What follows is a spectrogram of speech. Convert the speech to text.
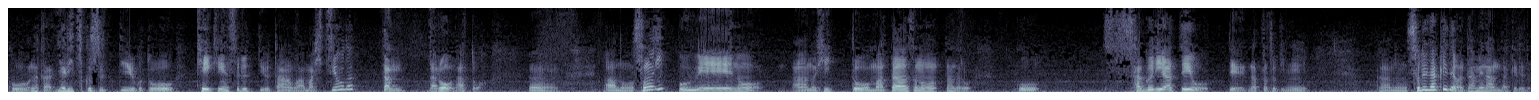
こうなんかやり尽くすっていうことを経験するっていうターンは、まあ、必要だったんだろうなと。うんあのその一歩上のあのヒットをまたそのなんだろうこう探り当てようってなった時にあのそれだけではダメなんだけれど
